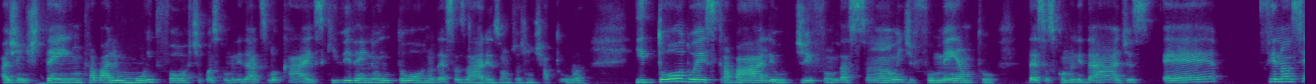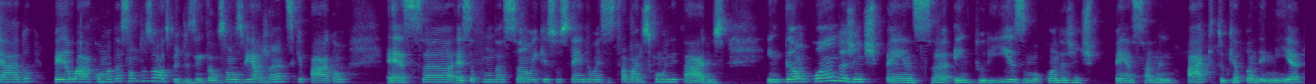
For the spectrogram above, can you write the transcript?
A gente tem um trabalho muito forte com as comunidades locais que vivem no entorno dessas áreas onde a gente atua. E todo esse trabalho de fundação e de fomento dessas comunidades é financiado pela acomodação dos hóspedes. Então, são os viajantes que pagam essa, essa fundação e que sustentam esses trabalhos comunitários. Então, quando a gente pensa em turismo, quando a gente pensa no impacto que a pandemia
